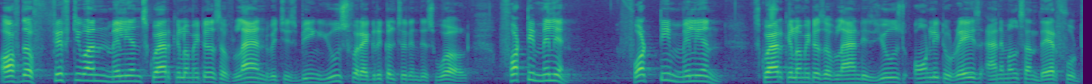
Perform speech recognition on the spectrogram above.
of the fifty-one million square kilometers of land which is being used for agriculture in this world, forty million, forty million square kilometers of land is used only to raise animals and their food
